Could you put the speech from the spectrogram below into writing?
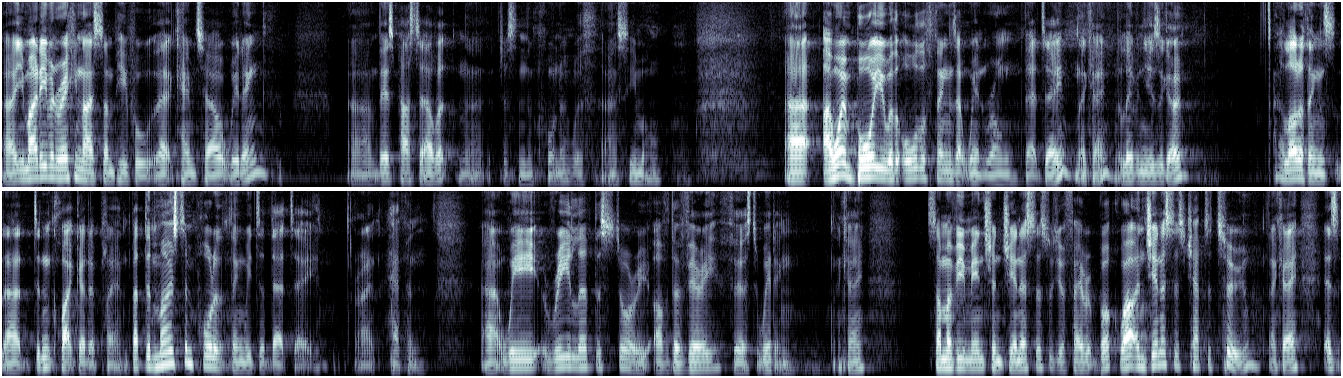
Uh, you might even recognize some people that came to our wedding. Um, there's Pastor Albert, just in the corner with uh, Seymour. Uh, I won't bore you with all the things that went wrong that day, okay, 11 years ago a lot of things that didn't quite go to plan. But the most important thing we did that day, right, happened. Uh, we relived the story of the very first wedding, okay? Some of you mentioned Genesis was your favorite book. Well, in Genesis chapter 2, okay, is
